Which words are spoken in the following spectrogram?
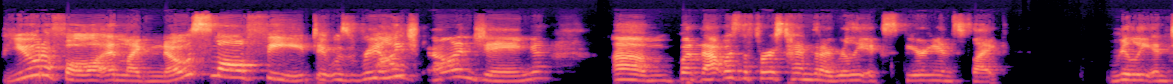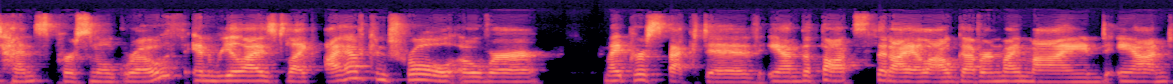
beautiful and like no small feat. It was really challenging. Um, but that was the first time that I really experienced like really intense personal growth and realized like I have control over my perspective and the thoughts that I allow govern my mind and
